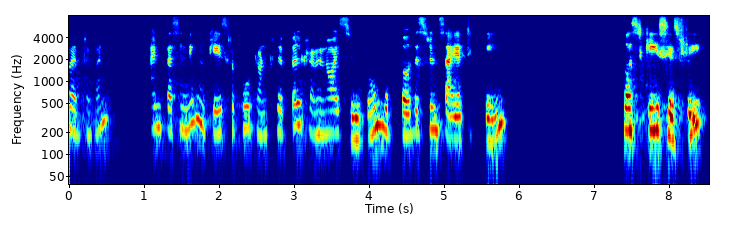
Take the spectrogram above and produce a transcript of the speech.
everyone. I'm presenting a case report on Klippel Trenaunay syndrome with persistent sciatic pain. First case history.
